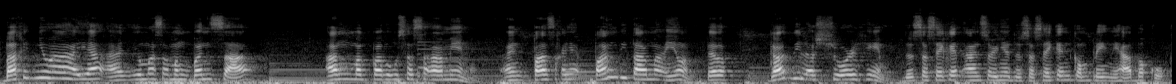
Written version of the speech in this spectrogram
bakit nyo hahayaan yung masamang bansa ang magparusa sa amin? And para sa kanya, parang di tama yon. Pero God will assure him, doon sa second answer niya, doon sa second complaint ni Habakkuk,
